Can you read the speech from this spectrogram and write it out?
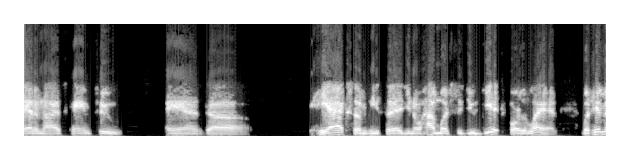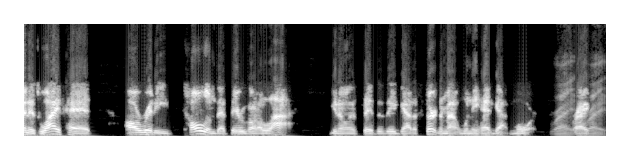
Ananias came to, and uh, he asked him. He said, "You know, how much did you get for the land?" But him and his wife had already told him that they were going to lie you know, and said that they got a certain amount when they had got more. Right, right, right,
